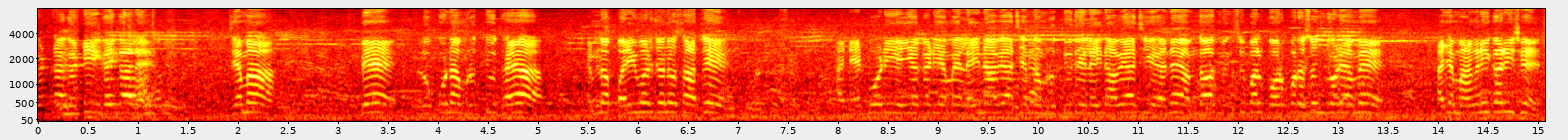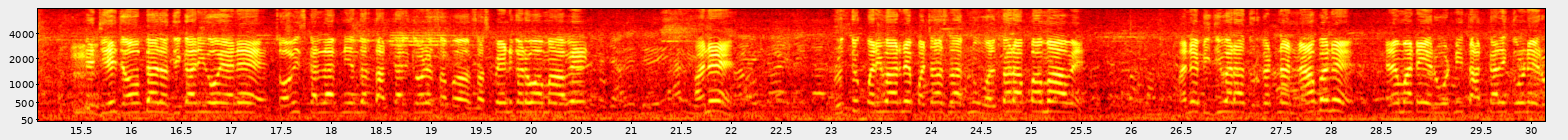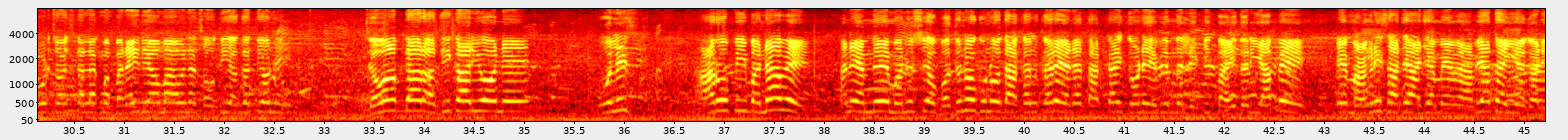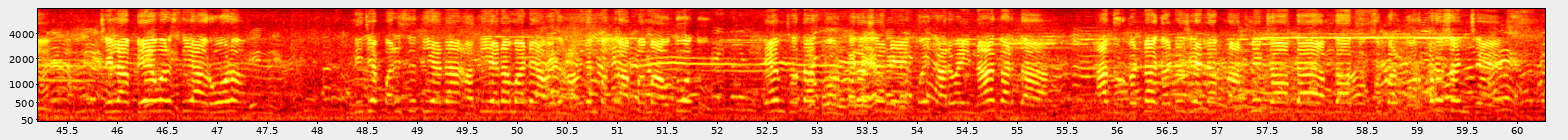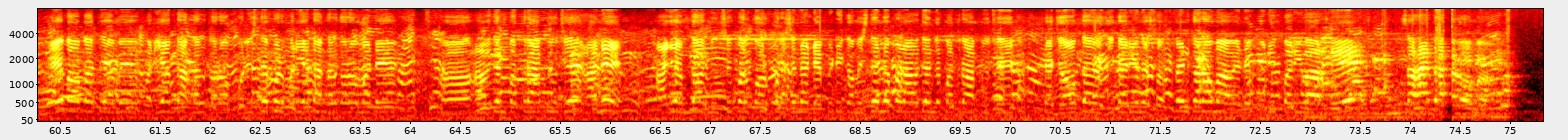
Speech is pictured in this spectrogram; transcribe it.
ઘટના ઘટી ગઈકાલે જેમાં બે લોકોના મૃત્યુ થયા. એમના પરિવારજનો સાથે આ ડેડ બોડી અહીંયા આગળ અમે લઈને આવ્યા છીએ, એમના મૃત્યુદેહ લઈને આવ્યા છીએ અને અમદાવાદ મ્યુનિસિપલ કોર્પોરેશન જોડે અમે આજે માંગણી કરી છે કે જે જવાબદાર અધિકારી હોય એને ચોવીસ કલાકની અંદર તાત્કાલિક ધોરણે સસ્પેન્ડ કરવામાં આવે અને મૃત્યુ પરિવારને પચાસ લાખનું વળતર આપવામાં આવે અને બીજી વાર આ દુર્ઘટના ના બને, એના માટે એ રોડની તાત્કાલિક ધોરણે રોડ ચોવીસ કલાકમાં બનાવી દેવામાં આવે અને સૌથી અગત્યનું, જવાબદાર અધિકારીઓને પોલીસ આરોપી બનાવે અને એમને મનુષ્ય વધનો ગુનો દાખલ કરે અને તાત્કાલિક ધોરણે એવી એમને લેખિત બાંયધરી આપે એ માંગણી સાથે આજે અમે આવ્યા હતા અહીંયા આગળ છેલ્લા બે વર્ષથી આ રોડની જે પરિસ્થિતિ એના હતી એના માટે આવેદન આવેદનપત્ર આપવામાં આવતું હતું. તેમ છતાં કોર્પોરેશને કોઈ કાર્યવાહી ના કરતા આ દુર્ઘટના ઘટી છે એટલે પ્રાથમિક જવાબદાર અમદાવાદ મ્યુનિસિપલ કોર્પોરેશન છે. એ બાબતે અમે ફરિયાદ દાખલ કરવા પોલીસને પણ ફરિયાદ દાખલ કરવા માટે આવેદનપત્ર આપ્યું છે અને આજે અમદાવાદ મ્યુનિસિપલ કોર્પોરેશનના ડેપ્યુટી કમિશનરને પણ આવેદનપત્ર આપ્યું છે કે જવાબદાર અધિકારીઓને સસ્પેન્ડ કરવામાં આવે અને પીડિત પરિવારને સહાયતા કરવામાં આવે.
